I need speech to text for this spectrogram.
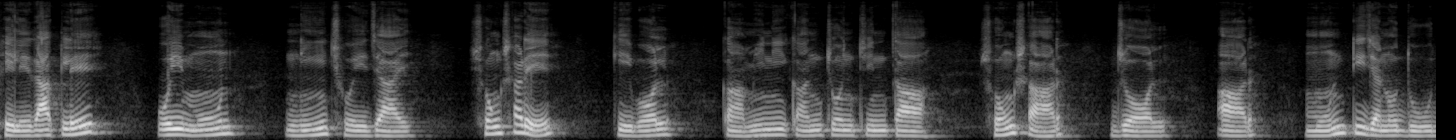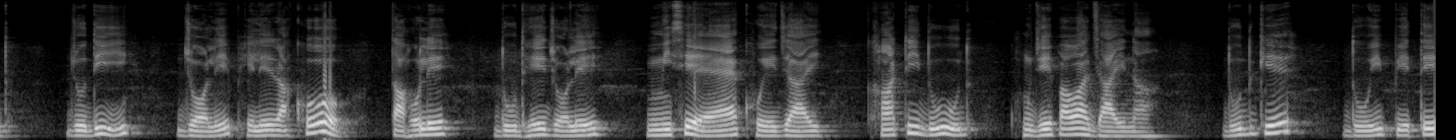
ফেলে রাখলে ওই মন নীচ হয়ে যায়। সংসারে কেবল কামিনী কাঞ্চন চিন্তা, সংসার জল আর মনটি যেন দুধ। যদি জলে ফেলে রাখো, তাহলে দুধে জলে মিশে এক হয়ে যায়। খাঁটি দুধ খুঁজে পাওয়া যায় না। দুধকে দই পেতে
